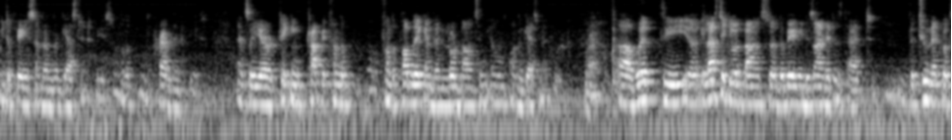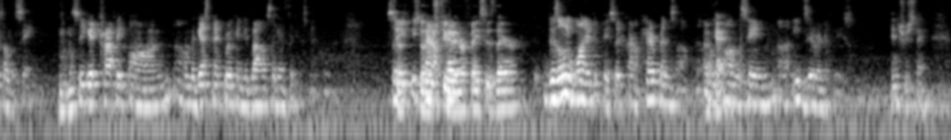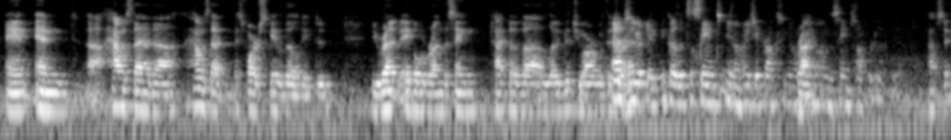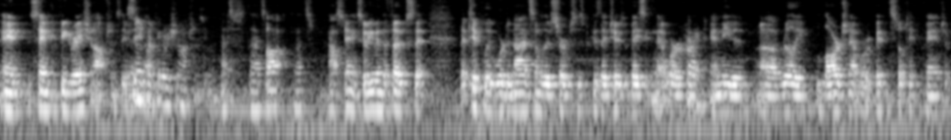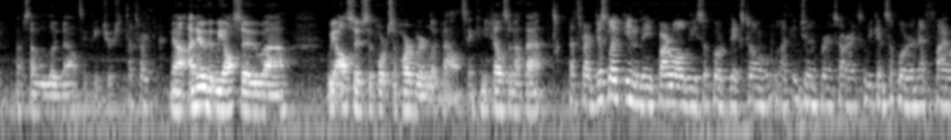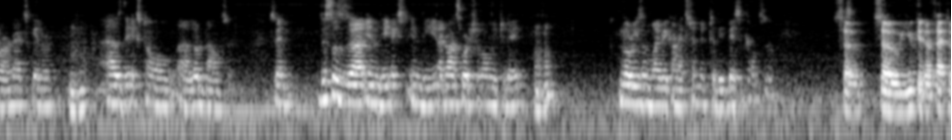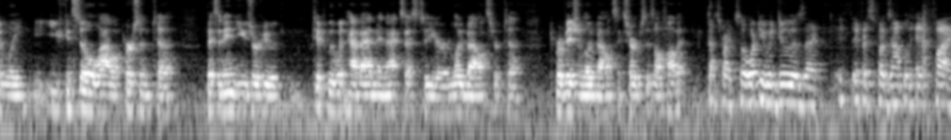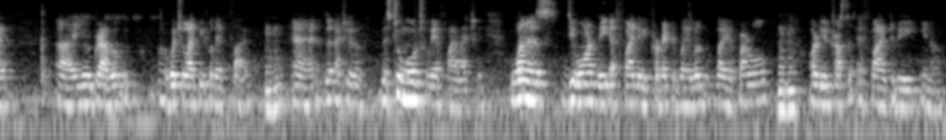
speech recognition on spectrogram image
interface and then the guest interface, or the, the private interface. And so you're taking traffic from the from the public and then load balancing on, on the guest network. Right. Uh, with the uh, elastic load balancer, the way we designed it is that the two networks are the same. Mm-hmm. So you get traffic on on the guest network and you balance against the guest network. So, so, it, so there's two hair- interfaces there. There's only one interface, so it kind of hairpins up okay. on, on, the same uh, eight zero interface. Interesting. And and uh, how is that? Uh, how is that as far as scalability? Do you run able to run the same type of uh, load that you are with the Absolutely, because it's the same, you know, HA proxy, you know, right. on, the same software level. And same configuration options. Even, same configuration options. Even. That's that's all, that's outstanding. So even the folks that that typically were denied some of those services because they chose a basic network Correct. and, and needed a really large network, they can still take advantage of, of some of the load balancing features. That's right. Now, I know that we also uh, we also support some hardware load balancing. Can you tell us about that? That's right. Just like in the firewall, we support the external, like Juniper SRX, we can support an F5 or a NetScaler Mm-hmm. as the external uh, load balancer. So in, this is uh, in the ex- in the advanced virtual only today. Mm-hmm. No reason why we can't extend it to the basic also. So, so you could effectively, you can still allow a person to, that's an end user who typically wouldn't have admin access to your load balancer to, to provision load balancing services off of it. That's right. So what you would do is that if, if it's for example the F5, uh, you would grab a virtual IP for the F5. Mm-hmm. And the, actually, uh, there's two modes for the F5 actually. One is, do you want the F5 to be protected by a load, by a firewall, Mm-hmm. or do you trust the F5 to be, you know,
